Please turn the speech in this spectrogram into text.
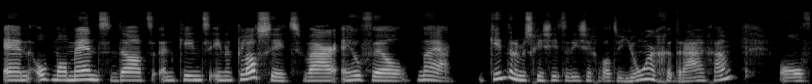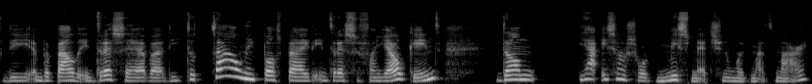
En op het moment dat een kind in een klas zit waar heel veel, nou ja, kinderen misschien zitten die zich wat jonger gedragen, of die een bepaalde interesse hebben die totaal niet past bij de interesse van jouw kind, dan ja, is er een soort mismatch, noem ik het maar.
